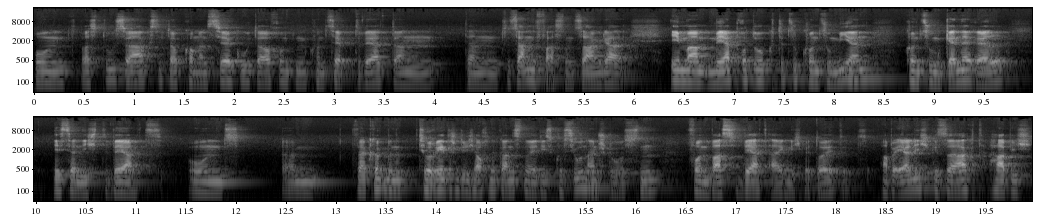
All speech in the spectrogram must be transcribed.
Und was du sagst, ich glaube, kann man sehr gut auch unter dem Konzept Wert dann, dann zusammenfassen und sagen, ja, immer mehr Produkte zu konsumieren, Konsum generell ist ja nicht wert. Und ähm, da könnte man theoretisch natürlich auch eine ganz neue Diskussion anstoßen, von was Wert eigentlich bedeutet. Aber ehrlich gesagt habe ich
